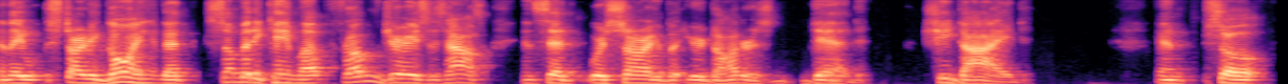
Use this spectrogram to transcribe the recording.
and they started going that somebody came up from Jerry's house and said, We're sorry, but your daughter's dead. She died. And so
